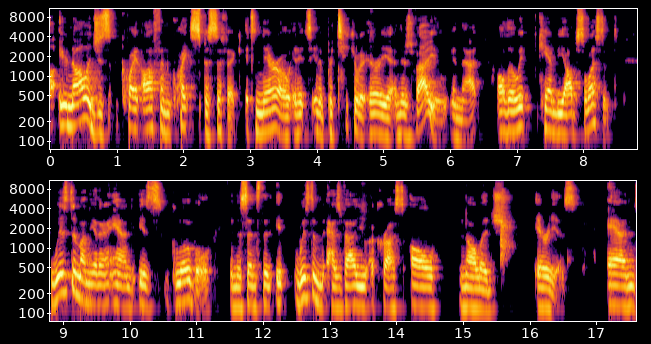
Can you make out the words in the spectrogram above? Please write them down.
uh, your knowledge is quite often quite specific. It's narrow and it's in a particular area, and there's value in that, although it can be obsolescent. Wisdom, on the other hand, is global in the sense that it, wisdom has value across all knowledge areas and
